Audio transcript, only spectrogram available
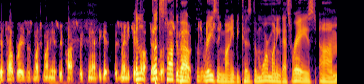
is help raise as much money as we possibly can to get as many kids and off that let's talk about raising money because the more money that's raised, um,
